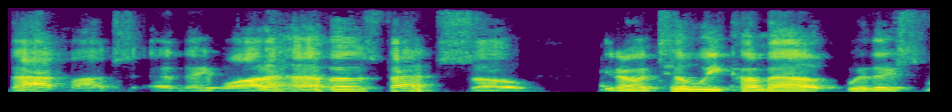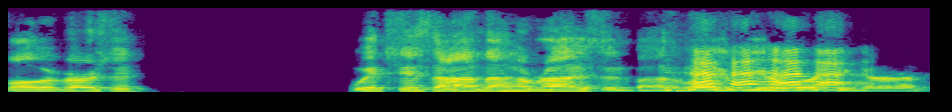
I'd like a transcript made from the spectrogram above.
that much and they want to have a fence. So, you know, until we come out with a smaller version, which is on the horizon, by the way, we are working on.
